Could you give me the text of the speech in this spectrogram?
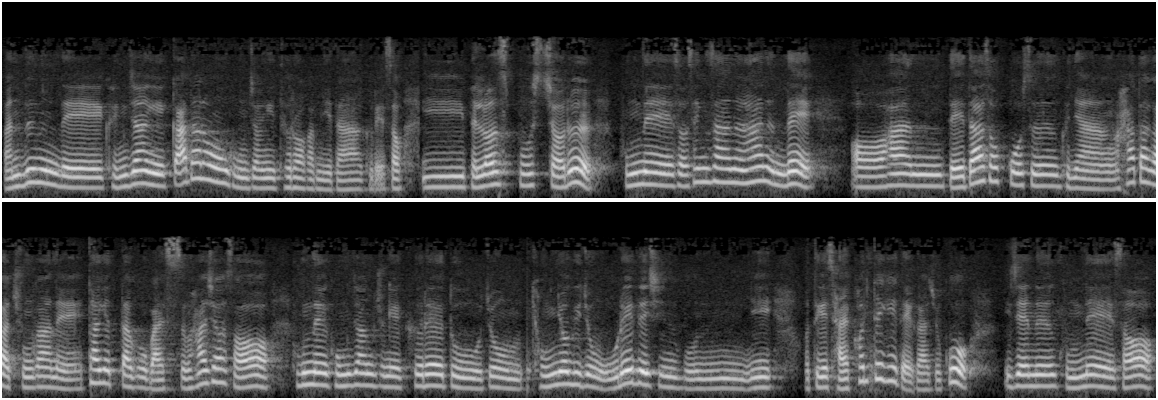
만드는데 굉장히 까다로운 공정이 들어갑니다. 그래서 이 밸런스 포스처를 국내에서 생산을 하는데 어, 한 네다섯 곳은 그냥 하다가 중간에 못하겠다고 말씀하셔서 국내 공장 중에 그래도 좀 경력이 좀 오래되신 분이 어떻게 잘 contact이 돼가지고 이제는 국내에서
